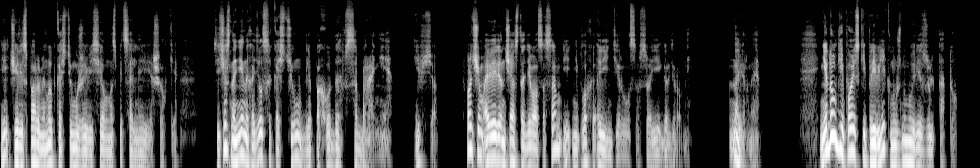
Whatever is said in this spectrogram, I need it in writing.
и через пару минут костюм уже висел на специальной вешалке. Сейчас на ней находился костюм для похода в собрание. И все. Впрочем, Аверин часто одевался сам и неплохо ориентировался в своей гардеробной. Наверное. Недолгие поиски привели к нужному результату.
